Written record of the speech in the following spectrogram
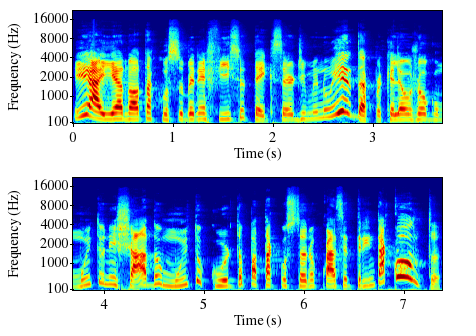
E aí a nota custo-benefício tem que ser diminuída, porque ele é um jogo muito nichado, muito curto para estar tá custando quase 30 conto.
